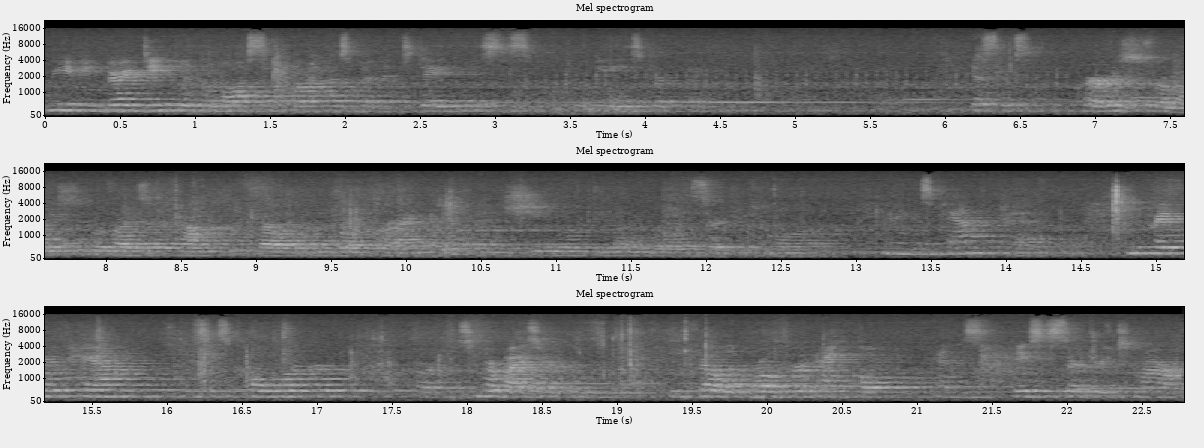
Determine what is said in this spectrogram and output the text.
grieving very deeply the loss of her husband, and today is, will be his birthday. Yes, Prayers for my supervisor, Tom Fell, broke her ankle, and she will be undergoing surgery tomorrow. Your name is Pam? Pam. We pray for Pam, Lisa's co-worker, or supervisor, who, who fell and broke her ankle and faces surgery tomorrow.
